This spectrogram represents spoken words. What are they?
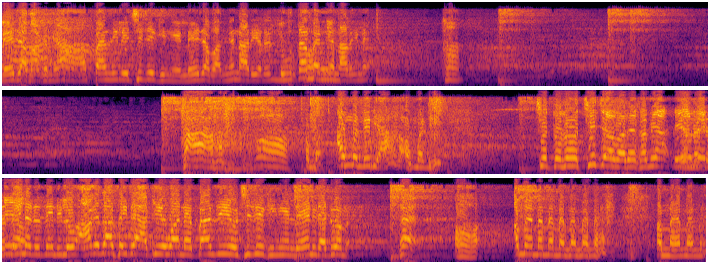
လဲကြပါခင်ဗျာပန်းစည်းလေးချစ်ချစ်ခင်ခင်လဲကြပါမျက်နှာတွေကလည်းလူတက်မဲ့မျက်နှာတွေနဲ့ဟာဟာဟာအမအောင်မလေးဗျာအောင်မလေး ချစ်တော်တော်ချစ်ကြပါတယ်ခင်ဗျတတယောယောက်က်နဲ့နဲ့တတယောယောက်က်နဲ့တသိန်းဒီလိုအားကစားစိတ်ဓာတ်အပြည့်အဝနဲ့ပန်းစည်းကိုချစ်ချစ်ခင်ခင်လဲနေတာတွေ့မှာဟဲ့အာအမေမေမေမေမေမေအမေမေမေ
